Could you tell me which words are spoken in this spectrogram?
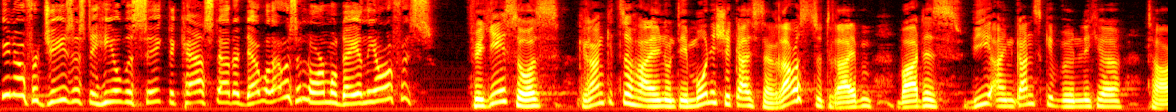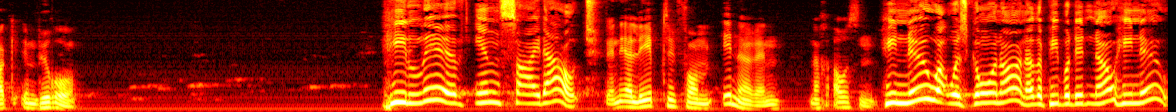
You know, for Jesus to heal the sick, to cast out a devil, that was a normal day in the office. Für Jesus, Kranke zu heilen und dämonische Geister rauszutreiben, war das wie ein ganz gewöhnlicher Tag im Büro. He lived inside out. Denn er lebte vom Inneren nach außen. He knew what was going on. Other people didn't know. He knew.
